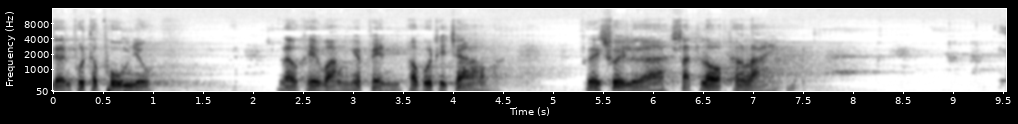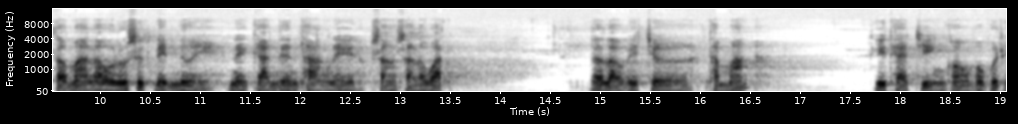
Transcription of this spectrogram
เดินพุทธภูมิอยู่ เราเคยหวังจะเป็นพระพุทธเจ้า เพื่อช่วยเหลือสัตว์โลกทั้งหลาย ต่อมาเรารู้สึกเหน็ดเหนื่อยในการเดินทางในสังสารวัฏแล้วเราไปเจอธรรมะ ที่แท้จริงของพระพุทธ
